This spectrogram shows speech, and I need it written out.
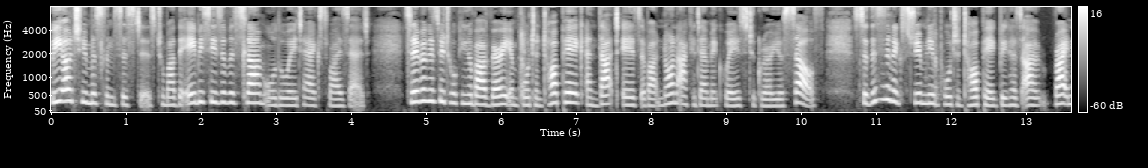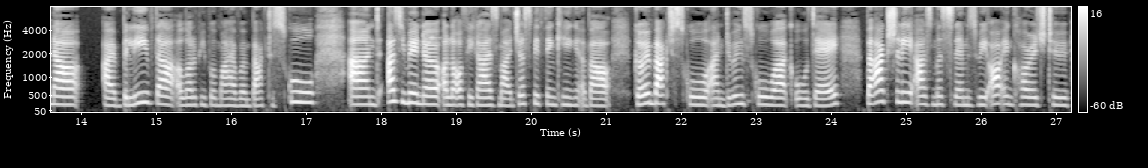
We are two Muslim sisters talking about the ABCs of Islam all the way to XYZ. Today we're going to be talking about a very important topic and that is about non-academic ways to grow yourself. So this is an extremely important topic because I right now I believe that a lot of people might have went back to school. And as you may know a lot of you guys might just be thinking about going back to school and doing schoolwork all day. But actually as Muslims we are encouraged to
